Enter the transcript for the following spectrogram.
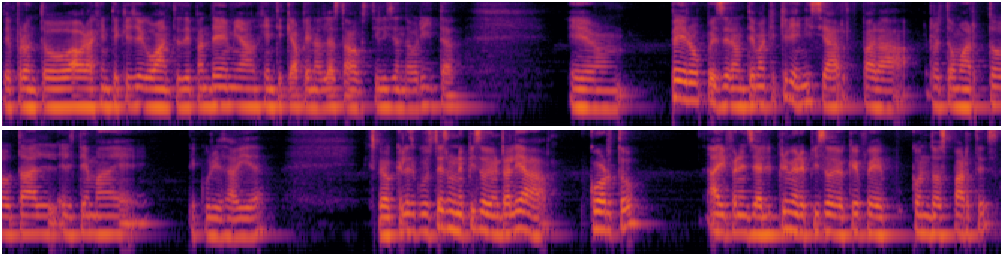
De pronto habrá gente que llegó antes de pandemia, gente que apenas la estaba utilizando ahorita. Em, pero pues era un tema que quería iniciar para retomar total el tema de, de Curiosa Vida. Espero que les guste. Es un episodio en realidad corto, a diferencia del primer episodio que fue con dos partes.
